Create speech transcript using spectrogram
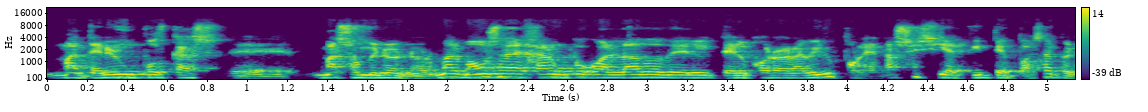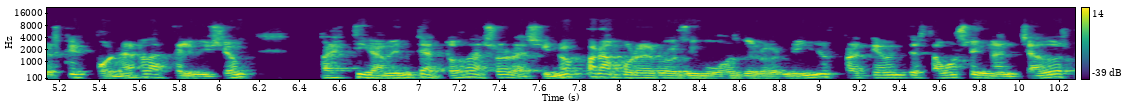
mantener un podcast eh, más o menos normal. Vamos a dejar un poco al lado del, coronavirus, porque no sé si a ti te pasa, pero es que poner la televisión prácticamente a todas horas. Y no para poner los dibujos de los niños, prácticamente estamos enganchados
